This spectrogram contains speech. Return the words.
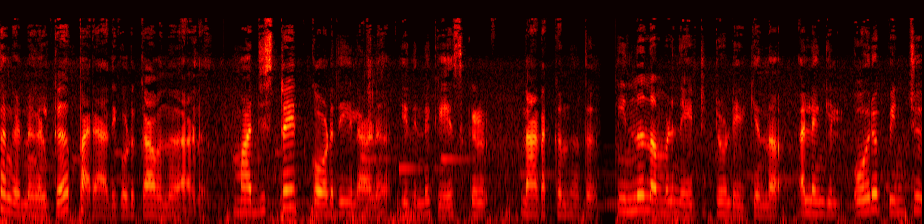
സംഘടനകൾക്ക് പരാതി കൊടുക്കാവുന്നതാണ്. മജിസ്ട്രേറ്റ് കോടതിയിലാണ് ഇതിന്റെ കേസുകൾ നടക്കുന്നത്. ഇന്ന് നമ്മൾ നേരിട്ടുകൊണ്ടിരിക്കുന്ന അല്ലെങ്കിൽ ഓരോ പിഞ്ചു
